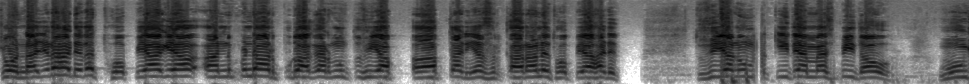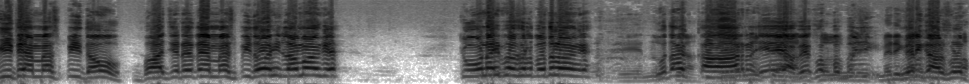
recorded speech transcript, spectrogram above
ਝੋਨਾ ਜਿਹੜਾ ਸਾਡੇ ਦਾ ਥੋਪਿਆ ਗਿਆ ਅੰਨ ਭੰਡਾਰ ਪੂਰਾ ਕਰਨ ਨੂੰ ਤੁਸੀਂ ਆਪ ਤੁਹਾਡੀਆਂ ਸਰਕਾਰਾਂ ਨੇ ਥੋਪਿਆ ਸਾਡੇ ਤੁਸੀਂ ਸਾਨੂੰ ਮੱਕੀ ਤੇ ਐਮਐਸਪੀ ਦਿਓ ਮੂੰਗੀ ਤੇ ਐਮਐਸਪੀ ਦਿਓ ਬਾਜਰੇ ਤੇ ਐਮਐਸਪੀ ਦਿਓ ਅਸੀਂ ਲਵਾਂਗੇ। ਕਿਉਂ ਨਹੀਂ ਫਸਲ ਬਦਲਾਂਗੇ? ਉਹਦਾ ਕਾਰਨ ਇਹ ਆ ਵੇਖੋ ਬੱਬੂ ਜੀ ਮੇਰੀ ਗੱਲ ਸੁਣੋ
